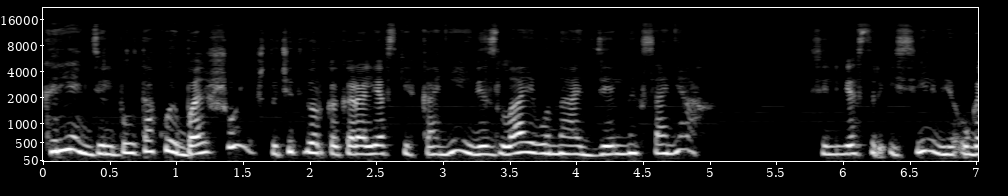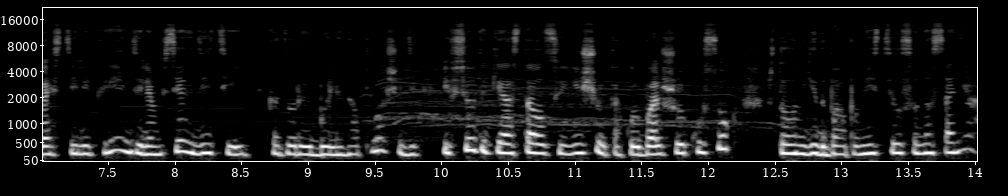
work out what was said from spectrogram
Крендель был такой большой, что четверка королевских коней везла его на отдельных санях. Сильвестр и Сильвия угостили кренделем всех детей, которые были на площади, и все-таки остался еще такой большой кусок, что он едва поместился на санях.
